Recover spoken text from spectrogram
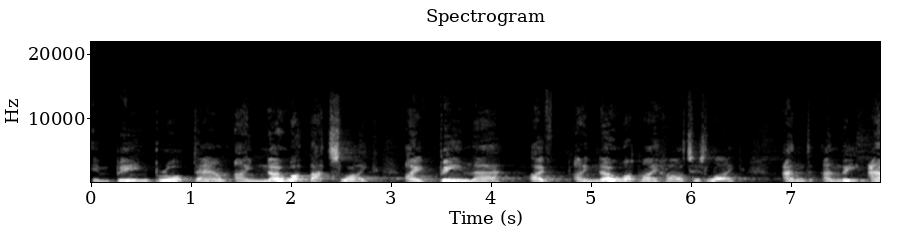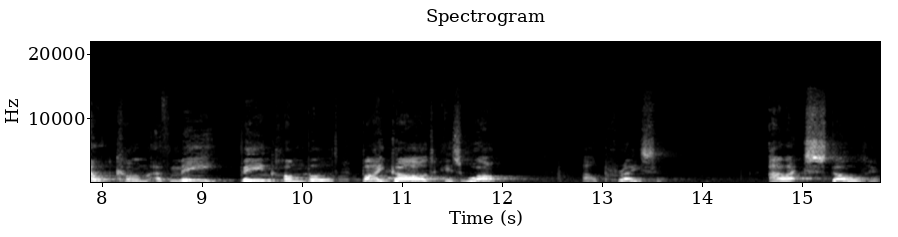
in being brought down. I know what that's like. I've been there. I've, I know what my heart is like. And, and the outcome of me being humbled by God is what? I'll praise Him. I'll extol Him.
